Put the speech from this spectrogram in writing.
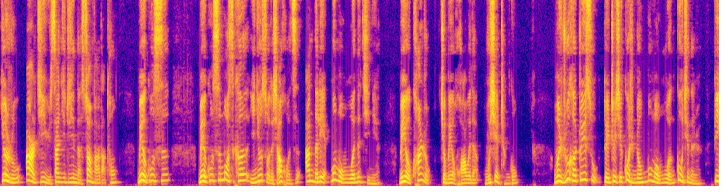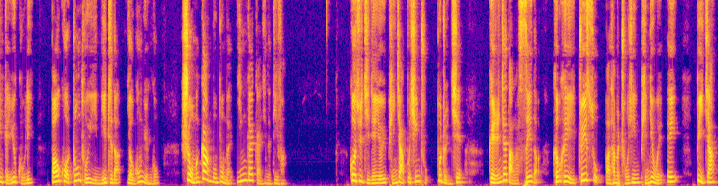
又如二 G 与三 G 之间的算法打通，没有公司，没有公司莫斯科研究所的小伙子安德烈默默无闻的几年，没有宽容，就没有华为的无限成功。我们如何追溯对这些过程中默默无闻贡献的人，并给予鼓励，包括中途已离职的有功员工，是我们干部部门应该改进的地方。过去几年，由于评价不清楚、不准确，给人家打了 C 的，可不可以追溯，把他们重新评定为 A、B 加？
